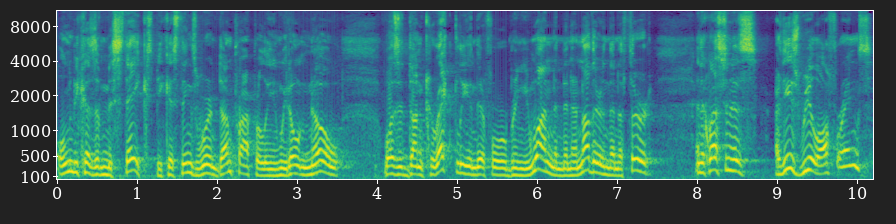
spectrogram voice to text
only because of mistakes, because things weren't done properly, and we don't know was it done correctly, and therefore we're bringing one, and then another, and then a third. And the question is, are these real offerings?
